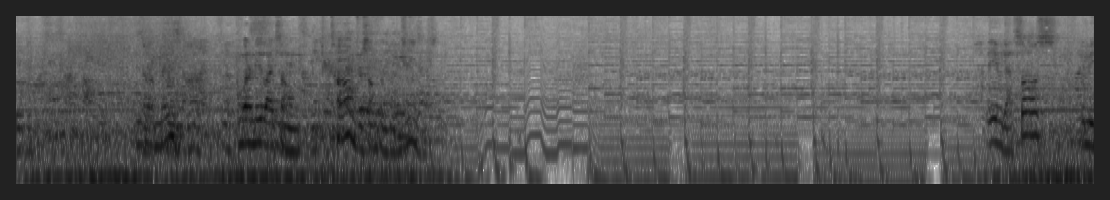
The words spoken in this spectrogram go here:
These are amazing. I'm gonna need like some Tums or something, but Jesus. They even got sauce. Let me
